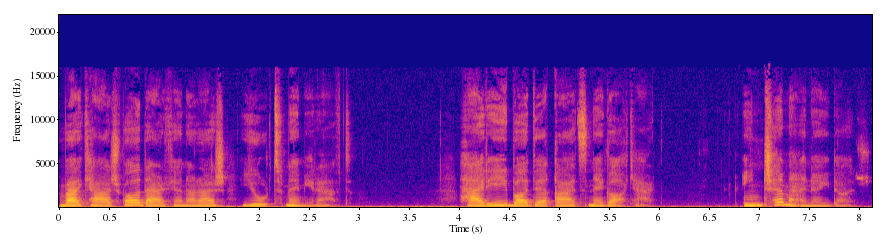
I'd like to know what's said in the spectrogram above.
و کجپا در کنارش یورتمه می‌رفت. هری با دقت نگاه کرد. این چه معنایی داشت؟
